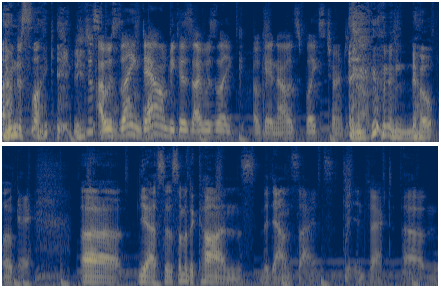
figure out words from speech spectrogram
I'm just like, you just? I was laying down because I was like, okay, now it's Blake's turn to talk. nope. Okay. Uh, yeah. So some of the cons, the downsides to infect. Um,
